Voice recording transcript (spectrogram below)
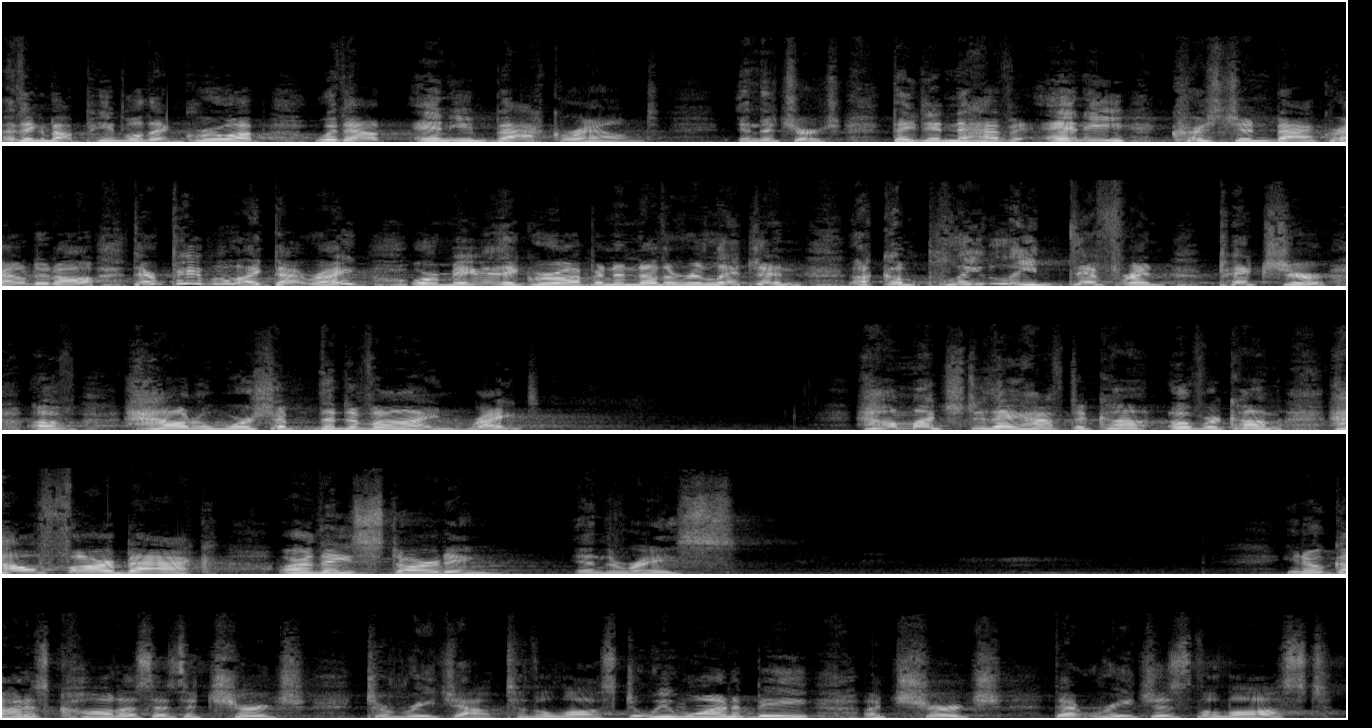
I think about people that grew up without any background in the church. They didn't have any Christian background at all. There are people like that, right? Or maybe they grew up in another religion, a completely different picture of how to worship the divine, right? How much do they have to come, overcome? How far back are they starting in the race? You know, God has called us as a church to reach out to the lost. Do we want to be a church that reaches the lost?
